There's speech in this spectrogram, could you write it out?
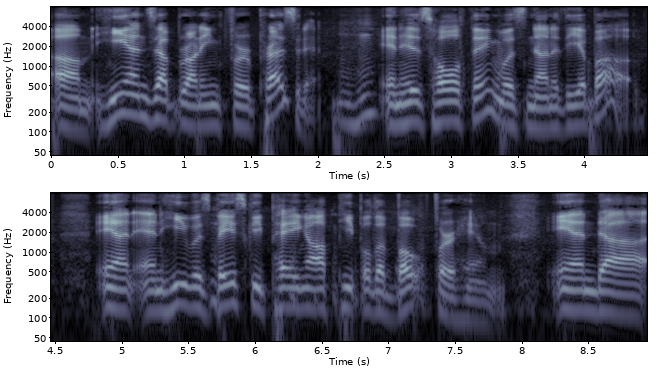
Um, he ends up running for president, and his whole thing was none of the above, and and he was basically paying off people to vote for him, and uh,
